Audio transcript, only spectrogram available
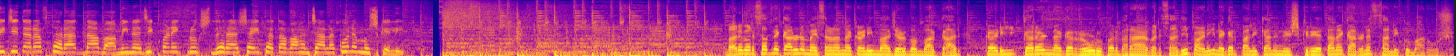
બીજી તરફ થરાદના વામી નજીક પણ એક વૃક્ષ ધરાશાયી થતા વાહન ચાલકોને મુશ્કેલી. ભારે વરસાદને કારણે મહેસાણાના કણીમાં જળબંબાકાર કડી, કરણનગર રોડ ઉપર ભરાયા વરસાદી પાણી નગરપાલિકાની નિષ્ક્રિયતાને કારણે સ્થાનિકોમાં રોષ.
